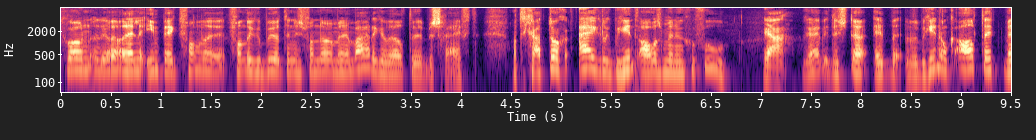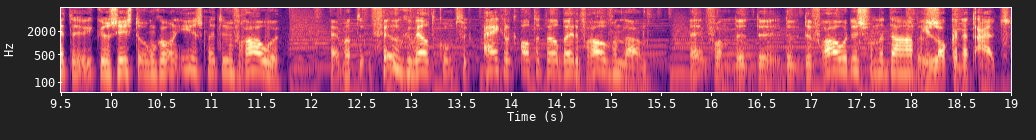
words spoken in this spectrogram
gewoon de hele impact van de, van de gebeurtenis van normen en waardegeweld eh, beschrijft. Want het gaat toch, eigenlijk begint alles met een gevoel. Ja, Begrijp je? Dus daar- we beginnen ook altijd met de cursisten om gewoon eerst met hun vrouwen. Hè, want veel geweld komt eigenlijk altijd wel bij de vrouw vandaan. Hè, van de, de, de, de vrouwen dus van de daders. die lokken het uit.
